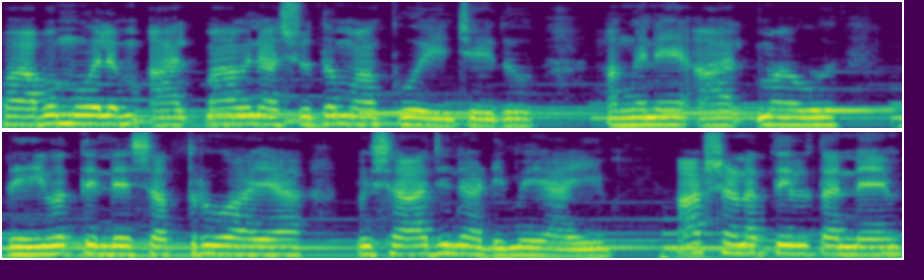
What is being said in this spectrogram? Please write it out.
പാപം മൂലം ആത്മാവിനെ അശുദ്ധമാക്കുകയും ചെയ്തു. അങ്ങനെ ആത്മാവ് ദൈവത്തിന്റെ ശത്രുവായ പിശാചിന്റെ അടിമയായി. ആ ക്ഷണത്തിൽ തന്നെ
